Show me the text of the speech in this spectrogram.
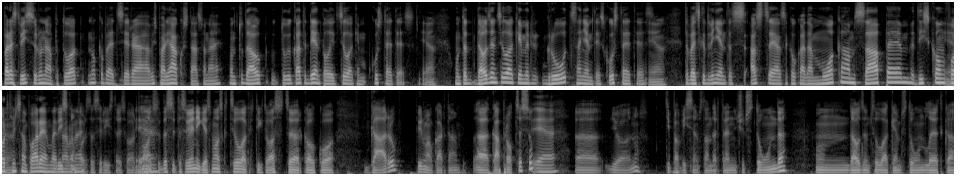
parasti viss runā par to, nu, kāpēc ir uh, vispār jākustās. ne? Un tu, daudz, tu katru dienu palīdzi cilvēkiem kustēties. Jā, Un tad daudziem cilvēkiem ir grūti saņemties kustēties. jā. Tāpēc, kad viņiem tas asociējās ar kaut kādām mokām, sāpēm, diskomfortu un visām pārējām lietām. Diskomforts tas ir īstais vārds. Man liekas, ka tas ir tas vienīgais mākslinieks, ka cilvēki tiktu asociē ar kaut ko garu, pirmām kārtām, uh, kā procesu. Jā, Uh, jo, nu, ķipā visiem standarta treniņš ir stunda, un daudziem cilvēkiem stunda liet kā,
